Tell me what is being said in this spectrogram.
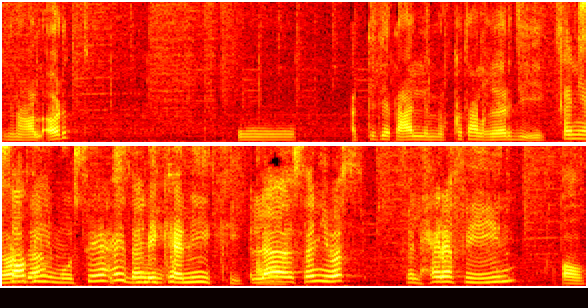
من على الأرض وابتدي أتعلم القطع الغيار دي إيه. ثانية واحدة. صبي مساعد. ميكانيكي. لا ثانية بس. في الحرفيين آه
